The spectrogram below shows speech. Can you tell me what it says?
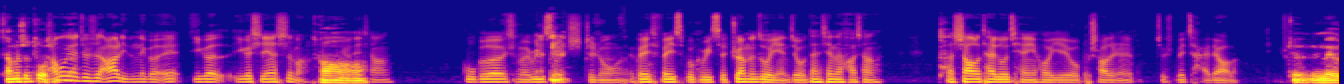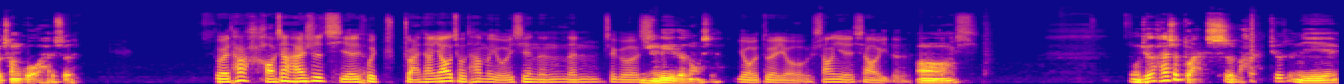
他们是做什达摩？院就是阿里的那个哎一个一个实验室嘛，哦有点像谷歌什么 research 这种 Face Facebook research 专门做研究，但现在好像他烧了太多钱以后，也有不少的人就是被裁掉了。就没有成果，还是对他好像还是企业会转向要求他们有一些能能这个盈利的东西？有对有商业效益的哦东西。我觉得还是短视吧，就是你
